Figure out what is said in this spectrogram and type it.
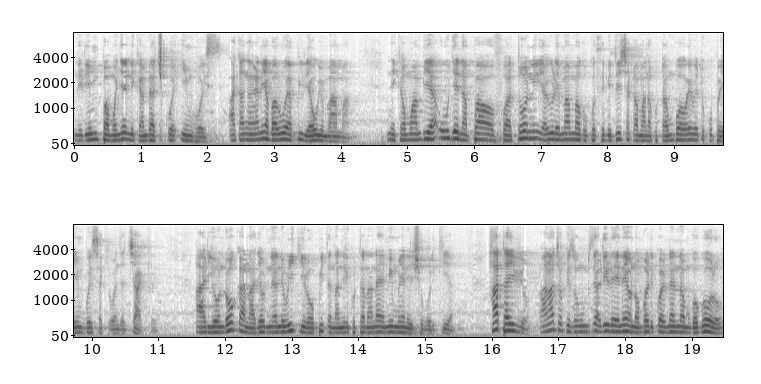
nilimpa mwenyewe nikamwambia achukue invoice. Akang'ang'ania barua ya pili ya huyu mama. Nikamwambia uje na power of attorney ya yule mama kukuthibitisha kama anakutambua wewe tukupe invoice ya kiwanja chake. aliondoka na ni wiki iliyopita na nilikutana naye mimi mwenyewe nilishughulikia. Hata hivyo anachokizungumzia lile eneo ambalo lilikuwa lina mgogoro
